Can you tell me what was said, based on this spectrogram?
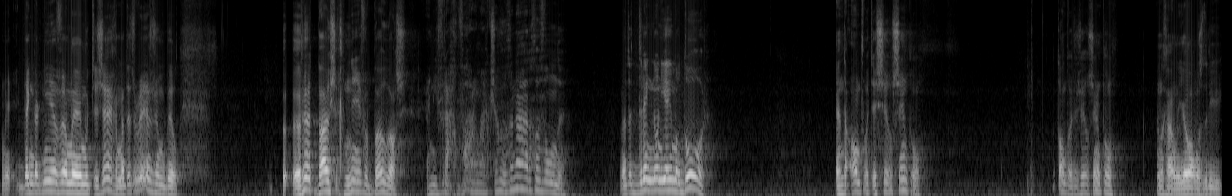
ik denk dat ik niet heel veel meer moet zeggen, maar dat is weer zo'n beeld. Rut buigt zich neer voor Boas en die vraagt, waarom heb ik zoveel genade gevonden? Want het dringt nog niet eenmaal door. En de antwoord is heel simpel. Het antwoord is heel simpel. En dan gaan we naar Johannes 3,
